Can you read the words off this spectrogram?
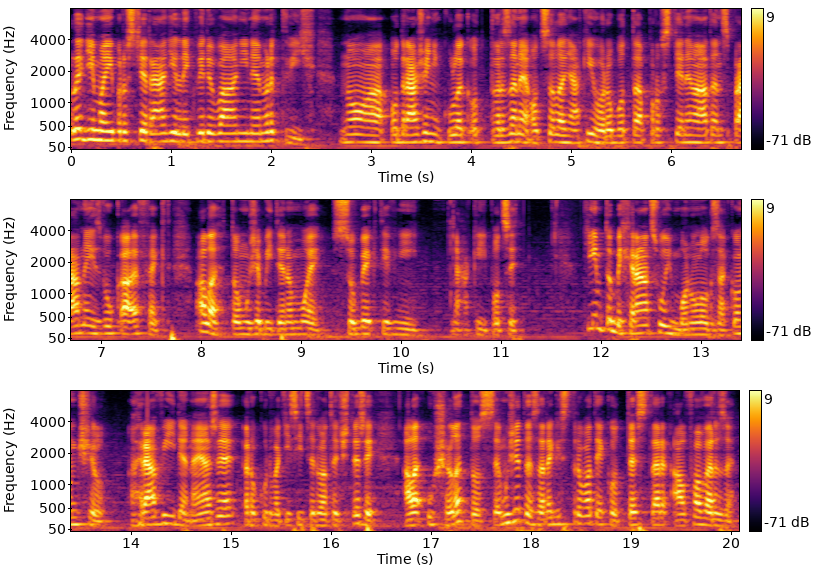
Lidi mají prostě rádi likvidování nemrtvých, no a odrážení kulek od tvrzené ocele nějakého robota prostě nemá ten správný zvuk a efekt, ale to může být jenom moje subjektivní nějaký pocit. Tímto bych rád svůj monolog zakončil. Hra vyjde na jaře roku 2024, ale už letos se můžete zaregistrovat jako tester alfa verze.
